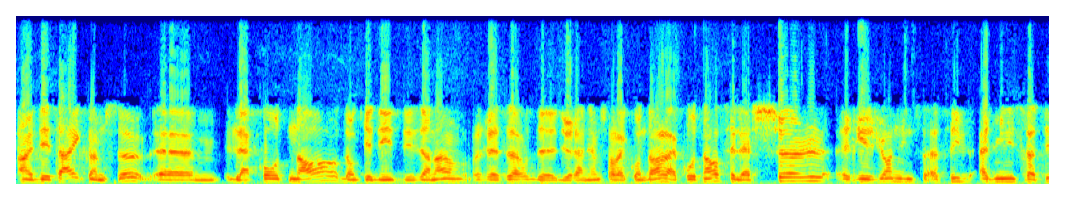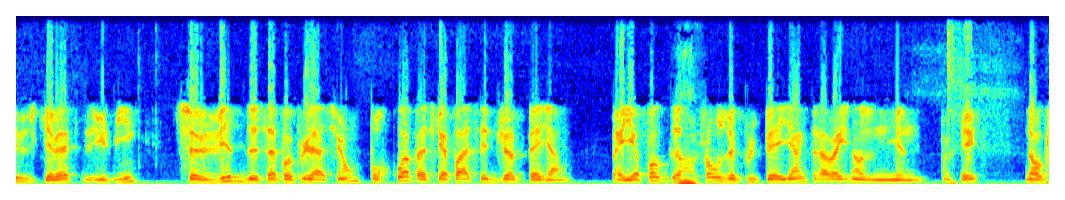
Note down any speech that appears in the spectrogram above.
un détail comme ça, euh, la côte nord, donc il y a des, des énormes réserves d'uranium sur la côte nord. La côte nord, c'est la seule région administrative, administrative du Québec, dis bien, qui se vide de sa population. Pourquoi? Parce qu'il n'y a pas assez de jobs payants. Ben, il n'y a pas grand-chose de plus payant que travailler dans une mine. OK? Donc,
